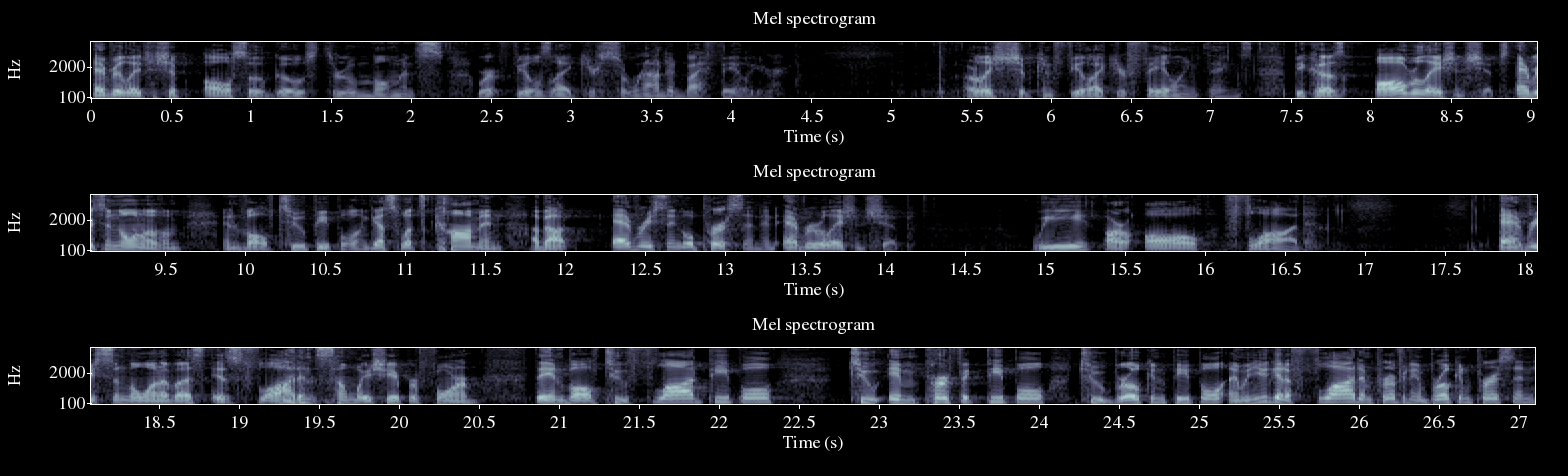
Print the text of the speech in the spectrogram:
every relationship also goes through moments where it feels like you're surrounded by failure. A relationship can feel like you're failing things because all relationships, every single one of them, involve two people. And guess what's common about every single person in every relationship? We are all flawed. Every single one of us is flawed in some way, shape, or form. They involve two flawed people, two imperfect people, two broken people. And when you get a flawed, imperfect, and broken person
